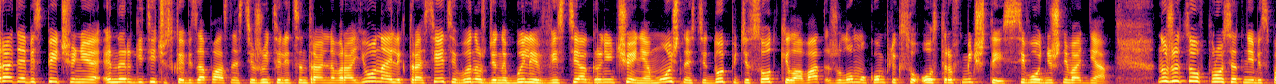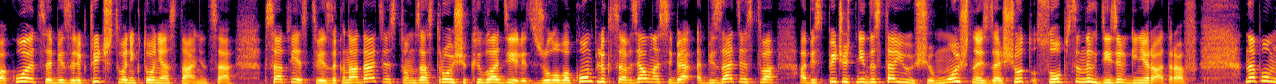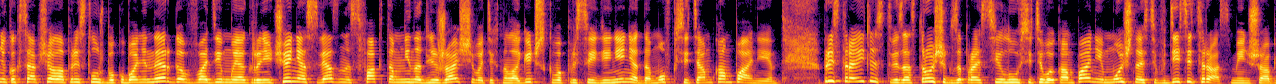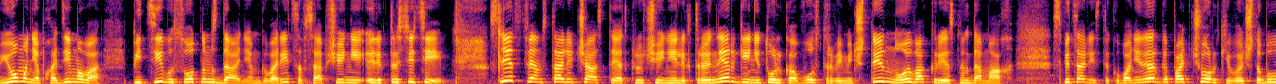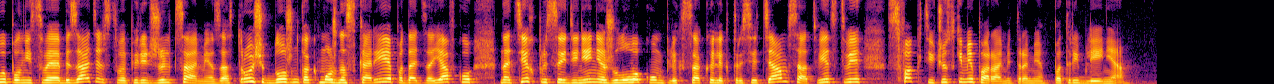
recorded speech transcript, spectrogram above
Ради обеспечения энергетической безопасности жителей Центрального района электросети вынуждены были ввести ограничения мощности до 500 киловатт жилому комплексу «Остров мечты» с сегодняшнего дня. Но жильцов просят не беспокоиться, без электричества никто не останется. В соответствии с законодательством застройщик и владелец жилого комплекса взял на себя обязательство обеспечить недостающую мощность за счет собственных дизель-генераторов. Напомню, как сообщала пресс-служба Кубанэнерго, вводимые ограничения связаны с фактом ненадлежащего надлежащего технологического присоединения домов к сетям компании. При строительстве застройщик запросил у сетевой компании мощность в 10 раз меньше объема, необходимого пяти высотным зданиям, говорится в сообщении электросетей. Следствием стали частые отключения электроэнергии не только в острове Мечты, но и в окрестных домах. Специалисты Кубанэнерго подчеркивают, чтобы выполнить свои обязательства перед жильцами, застройщик должен как можно скорее подать заявку на тех присоединение жилого комплекса к электросетям в соответствии с фактическими параметрами потребления.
